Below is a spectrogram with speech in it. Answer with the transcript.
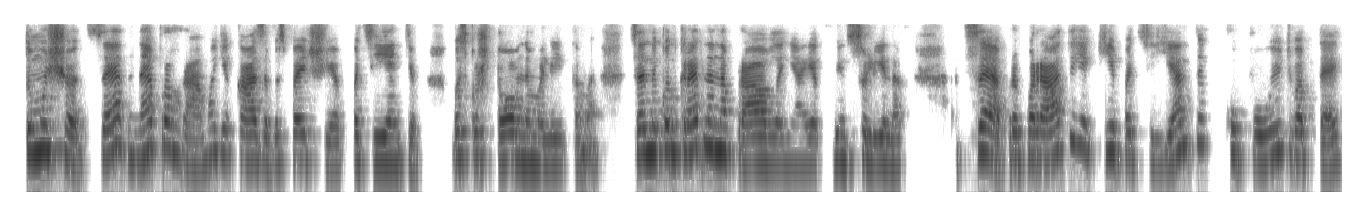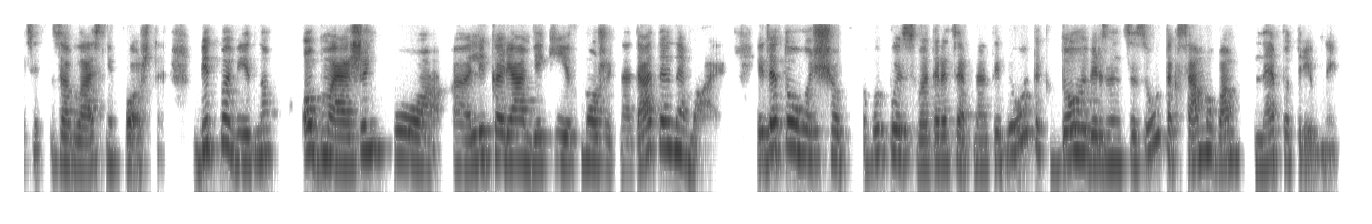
тому що це не програма, яка забезпечує пацієнтів безкоштовними ліками, це не конкретне направлення, як в інсулінах, це препарати, які пацієнти купують в аптеці за власні кошти. Відповідно, обмежень по е, лікарям, які їх можуть надати, немає. І для того, щоб виписувати рецепт на антибіотик, договір з НЦЗУ так само вам не потрібний.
